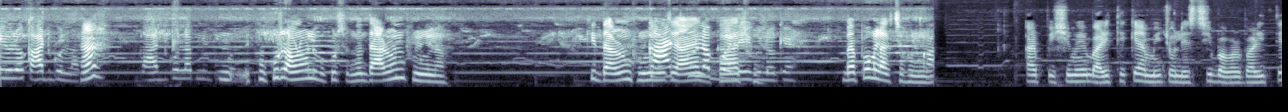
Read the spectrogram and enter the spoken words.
এইগুলো কাঠ গোলাপ। হ্যাঁ? কাঠ গোলাপ কুকুর আমরা বলি কুকুর সুন্দর দারুণ ফুলগুলো কি দারুণ ফুলগুলো ব্যাপক লাগছে ফুলগুলো আর পিসিমের বাড়ি থেকে আমি চলে এসেছি বাবার বাড়িতে।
